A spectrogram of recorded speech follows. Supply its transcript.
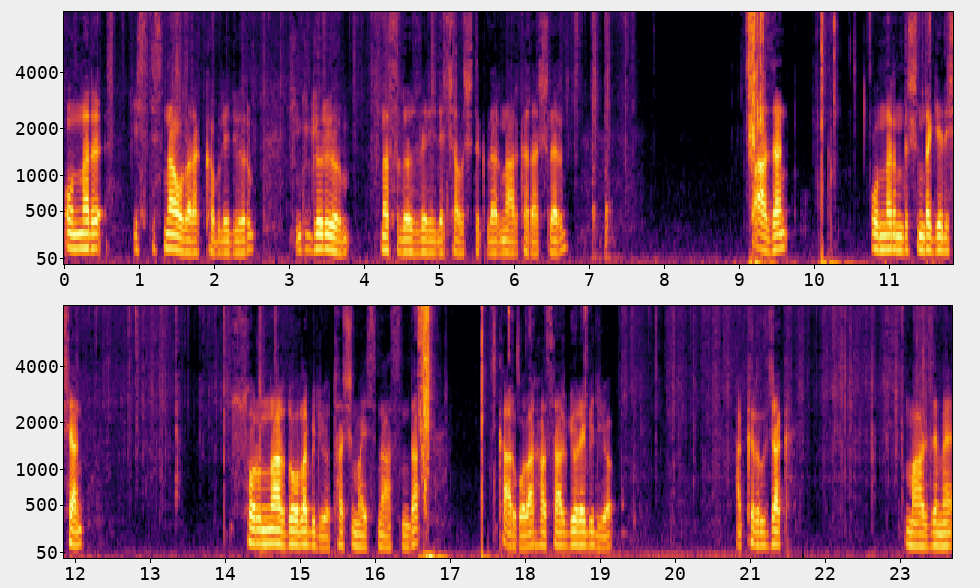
onları istisna olarak kabul ediyorum. Çünkü görüyorum nasıl özveriyle çalıştıklarını arkadaşların. Bazen onların dışında gelişen sorunlar da olabiliyor taşıma esnasında. Kargolar hasar görebiliyor. Ha, kırılacak malzeme,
